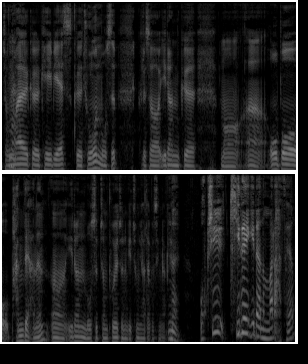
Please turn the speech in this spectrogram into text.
정말 네. 그 KBS 그 좋은 모습 그래서 이런 그 뭐 어, 오보 반대하는 어, 이런 모습 좀 보여주는 게 중요하다고 생각해요. 네. 혹시 기레기라는 말 아세요?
